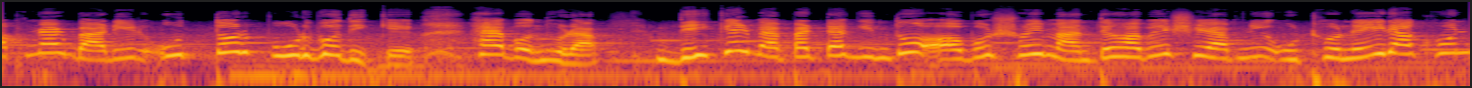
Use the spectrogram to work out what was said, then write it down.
আপনার বাড়ির উত্তর পূর্ব দিকে। হ্যাঁ বন্ধুরা, দিকের ব্যাপারটা কিন্তু অবশ্যই মানতে হবে, সে আপনি উঠোনেই রাখুন,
